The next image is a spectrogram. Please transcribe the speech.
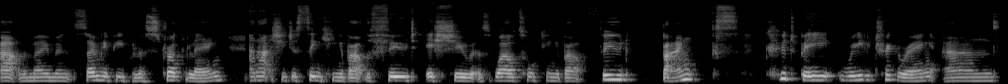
at the moment. So many people are struggling, and actually just thinking about the food issue as well, talking about food banks could be really triggering and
